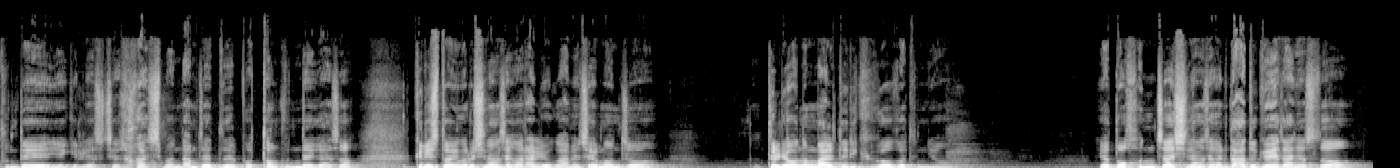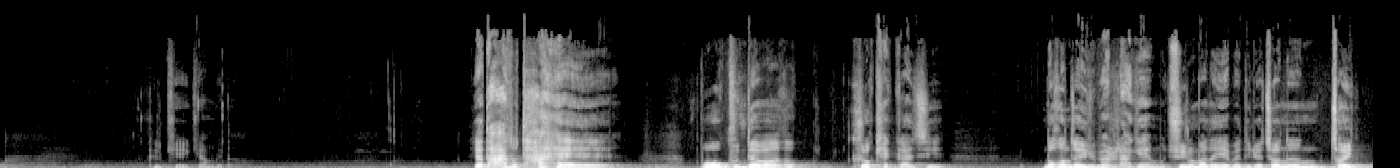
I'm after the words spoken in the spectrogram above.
군대 얘기를 해서 죄송하지만 남자들 보통 군대 가서 그리스도인으로 신앙생활 하려고 하면 제일 먼저 들려오는 말들이 그거거든요. 야, 너 혼자 신앙생활에 나도 교회 다녔어. 그렇게 얘기합니다. 야, 나도 다 해. 뭐 군대 와서 그렇게까지 너 혼자 유별나게 뭐 주일마다 예배드려. 저는 저희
